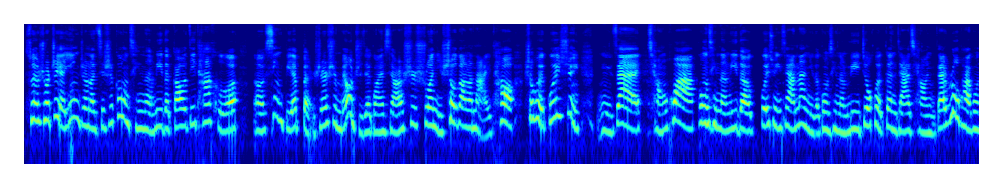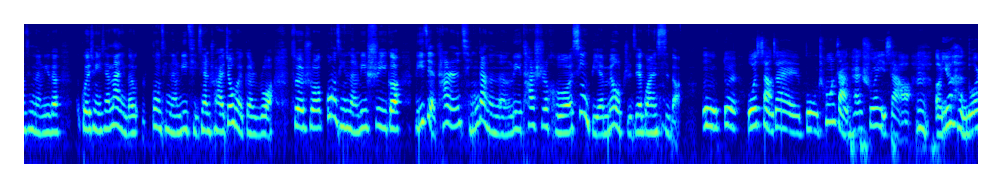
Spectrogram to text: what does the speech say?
所以说，这也印证了其实共情能力的高低，它和呃性别本身是没有直接关系，而是说你受到了哪一套社会规训，你在强化共情能力的规训下，那你的共情能力就会更加强；你在弱化共情能力的规训下，那你的共情能力体现出来就会更弱。所以说，共情能力是一个理解他人情感的能力，它是和性别没有直接关系的。嗯，对，我想再补充展开说一下啊，嗯，呃，因为很多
